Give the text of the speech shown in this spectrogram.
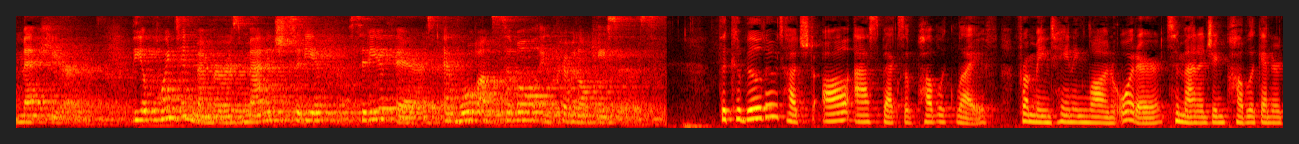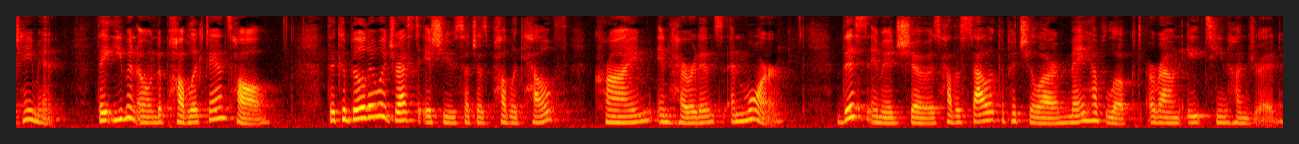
met here. The appointed members managed city, city affairs and ruled on civil and criminal cases. The Cabildo touched all aspects of public life, from maintaining law and order to managing public entertainment. They even owned a public dance hall. The Cabildo addressed issues such as public health, crime, inheritance, and more. This image shows how the Sala Capitular may have looked around 1800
